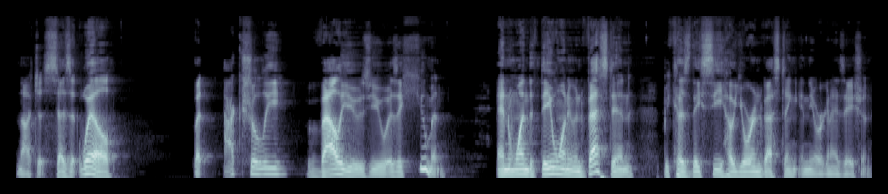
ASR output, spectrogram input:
not just says it will, but actually values you as a human and one that they want to invest in because they see how you're investing in the organization.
